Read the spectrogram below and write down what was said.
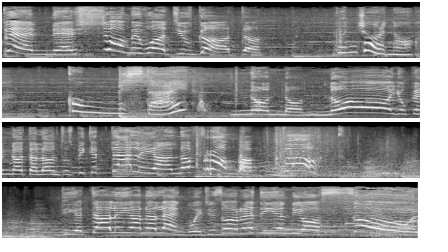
bene! Show me what you've got! Buongiorno. Come stai? No, no, no! You cannot learn to speak Italian from a book! The Italian language is already in your soul!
